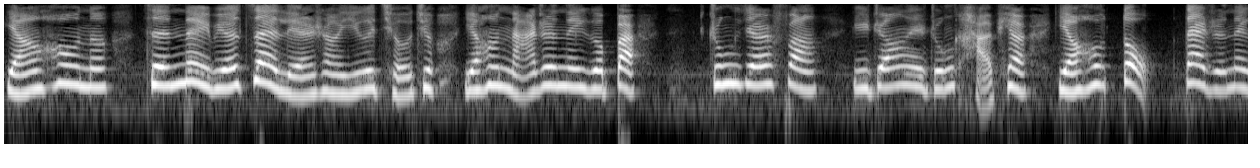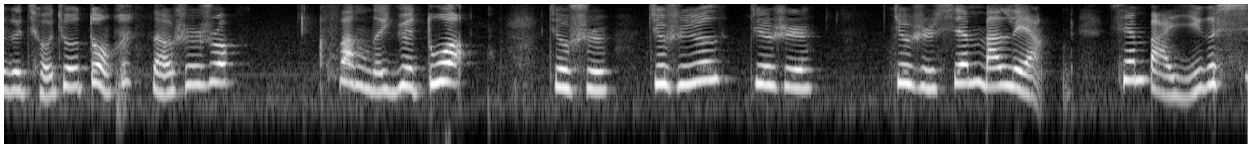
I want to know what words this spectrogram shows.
然后呢，在那边再连上一个球球，然后拿着那个把儿，中间放一张那种卡片儿，然后动，带着那个球球动。老师说，放的越多，就是就是越就是就是先把两先把一个吸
